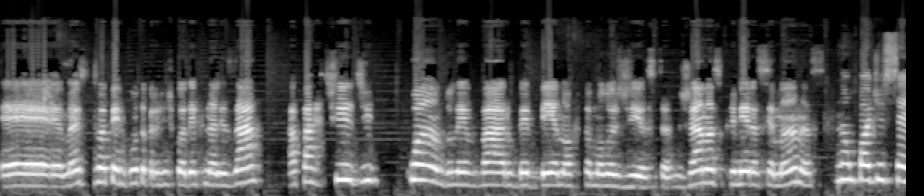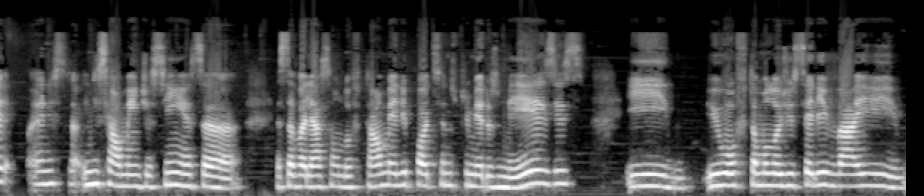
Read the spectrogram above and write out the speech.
é, mais uma pergunta para a gente poder finalizar. A partir de quando levar o bebê no oftalmologista? Já nas primeiras semanas? Não pode ser inicialmente assim, essa, essa avaliação do oftalmo, ele pode ser nos primeiros meses e, e o oftalmologista ele vai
